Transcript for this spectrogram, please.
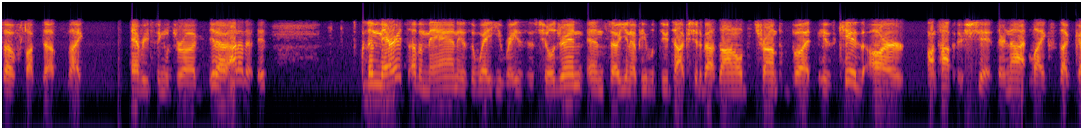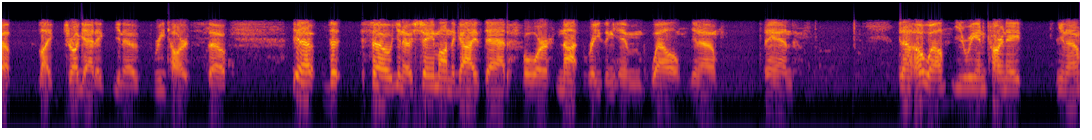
so fucked up, like every single drug. You know, I don't know. It, the merits of a man is the way he raises his children, and so you know people do talk shit about Donald Trump, but his kids are on top of their shit. They're not like stuck up like drug addict, you know, retards. So, you know, the so you know, shame on the guy's dad for not raising him well, you know, and you know, oh well, you reincarnate, you know,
